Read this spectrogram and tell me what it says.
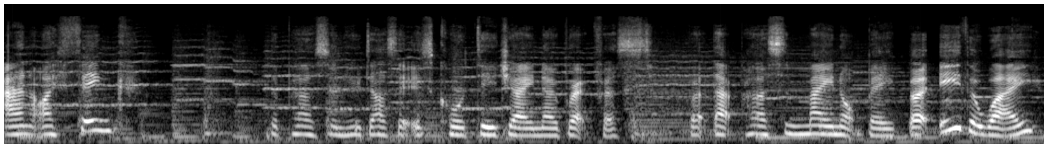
And I think the person who does it is called DJ No Breakfast, but that person may not be. But either way,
